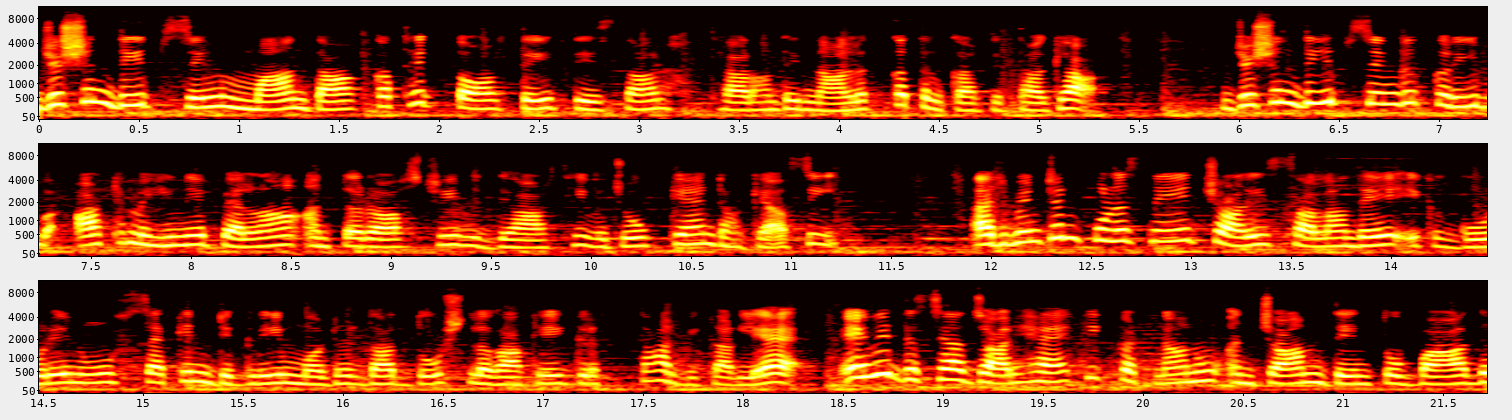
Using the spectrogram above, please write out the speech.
ਜਸ਼ਨਦੀਪ ਸਿੰਘ ਮਾਨ ਦਾ ਕਥਿਤ ਤੌਰ ਤੇ ਤੇਜ਼ਧਾਰ ਹਥਿਆਰਾਂ ਦੇ ਨਾਲ ਕਤਲ ਕਰ ਦਿੱਤਾ ਗਿਆ। ਜਸ਼ਨਦੀਪ ਸਿੰਘ ਕਰੀਬ 8 ਮਹੀਨੇ ਪਹਿਲਾਂ ਅੰਤਰਰਾਸ਼ਟਰੀ ਵਿਦਿਆਰਥੀ ਵਜੋਂ ਕੈਨੇਡਾ ਗਿਆ ਸੀ। ਐਡਮਿੰਟਨ ਪੁਲਿਸ ਨੇ 40 ਸਾਲਾਂ ਦੇ ਇੱਕ ਗੋਰੇ ਨੂੰ ਸੈਕੰਡ ਡਿਗਰੀ ਮਰਡਰ ਦਾ ਦੋਸ਼ ਲਗਾ ਕੇ ਗ੍ਰਿਫਤਾਰ ਵੀ ਕਰ ਲਿਆ ਹੈ। ਇਹ ਵੀ ਦੱਸਿਆ ਜਾ ਰਿਹਾ ਹੈ ਕਿ ਘਟਨਾ ਨੂੰ ਅੰਜਾਮ ਦੇਣ ਤੋਂ ਬਾਅਦ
